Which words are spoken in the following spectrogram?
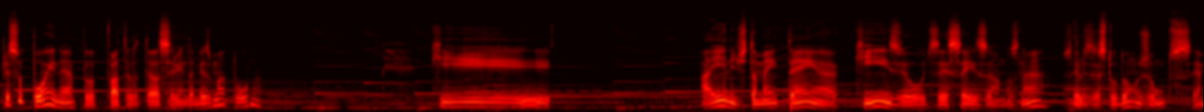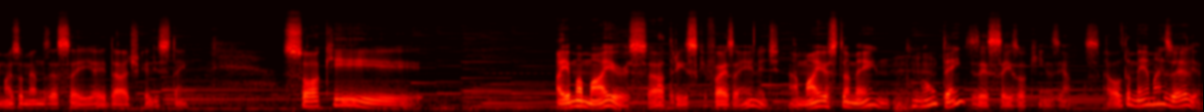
Pressupõe, né, pelo fato de elas serem da mesma turma, que a Enid também tenha 15 ou 16 anos, né? Se eles estudam juntos, é mais ou menos essa aí a idade que eles têm. Só que a Emma Myers, a atriz que faz a Enid, a Myers também não tem 16 ou 15 anos. Ela também é mais velha.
